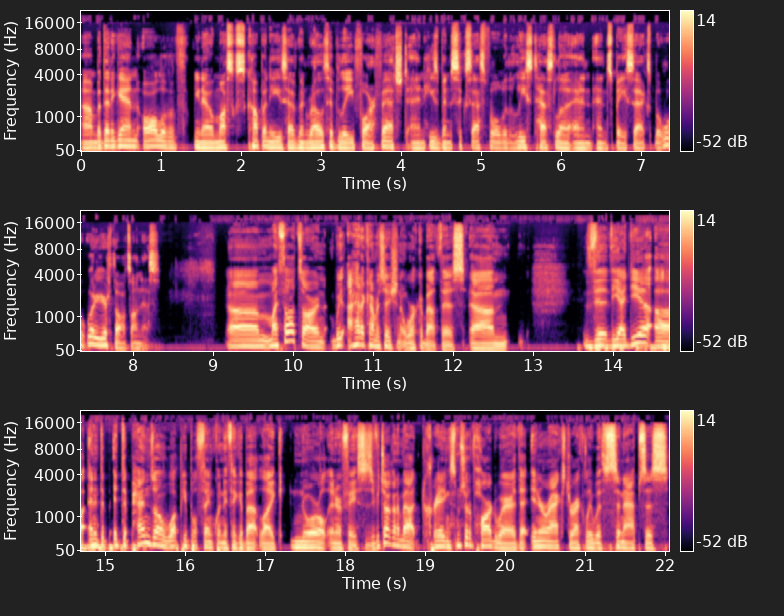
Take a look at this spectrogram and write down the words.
Um, but then again, all of you know Musk's companies have been relatively far fetched, and he's been successful with at least Tesla and and SpaceX. But what are your thoughts on this? Um, my thoughts are, we, I had a conversation at work about this. Um, the the idea, uh, and it, it depends on what people think when they think about like neural interfaces. If you're talking about creating some sort of hardware that interacts directly with synapses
